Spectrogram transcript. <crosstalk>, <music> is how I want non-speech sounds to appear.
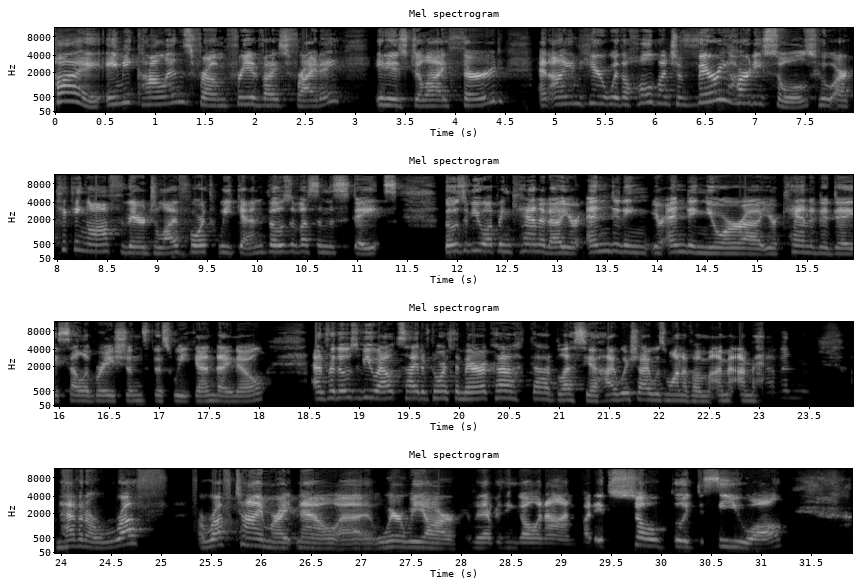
Hi, Amy Collins from Free Advice Friday. It is July 3rd, and I am here with a whole bunch of very hardy souls who are kicking off their July 4th weekend. Those of us in the States, those of you up in Canada, you're ending you're ending your uh, your Canada Day celebrations this weekend, I know. And for those of you outside of North America, God bless you. I wish I was one of them. I'm I'm having I'm having a rough a rough time right now uh, where we are with everything going on, but it's so good to see you all.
